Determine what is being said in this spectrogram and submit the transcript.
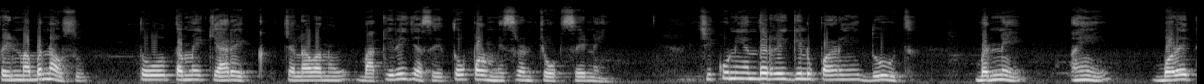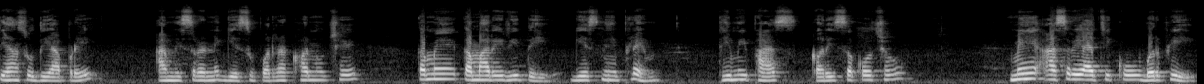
પેનમાં બનાવશું. તો તમે ક્યારેક ચલાવવાનું બાકી રહી જશે તો પણ મિશ્રણ ચોટશે નહીં. ચીકુની અંદર રહી ગયેલું પાણી, દૂધ બંને અહીં બળે ત્યાં સુધી આપણે આ મિશ્રણને ગેસ ઉપર રાખવાનું છે. તમે તમારી રીતે ગેસની ફ્લેમ ધીમી ફાસ કરી શકો છો. મેં આશરે આ ચીકુ બરફી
